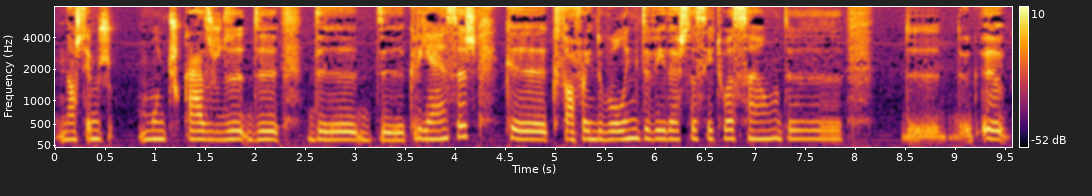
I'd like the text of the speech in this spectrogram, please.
nós temos muitos casos de, de, de, de crianças que, que, sofrem de bullying devido a esta situação de, eh,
